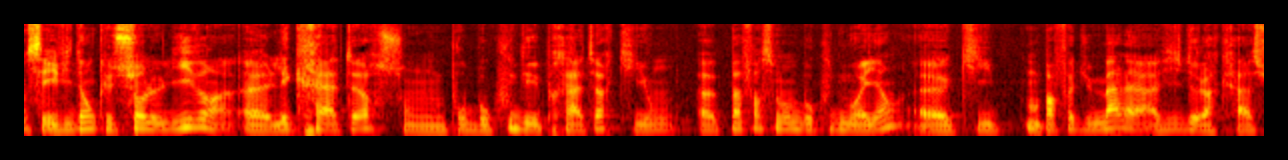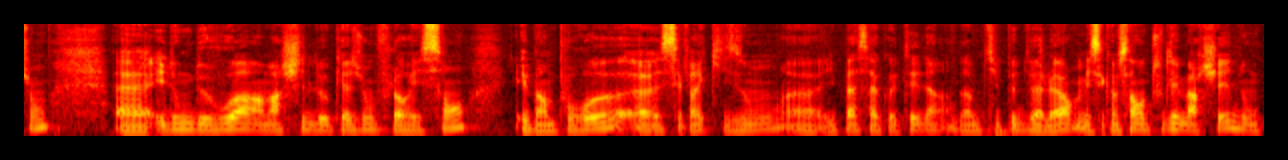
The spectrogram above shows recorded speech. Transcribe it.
c'est évident que sur le livre, euh, les créateurs sont pour beaucoup des créateurs qui n'ont pas forcément beaucoup de moyens, qui ont parfois du mal à, vivre de leur création, et donc de voir un marché de l'occasion florissant, et eh ben pour eux, c'est vrai qu'ils ont, ils passent à côté d'un petit peu de valeur, mais c'est comme ça dans tous les marchés. Donc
